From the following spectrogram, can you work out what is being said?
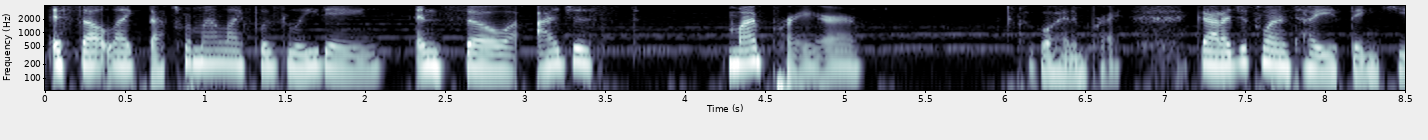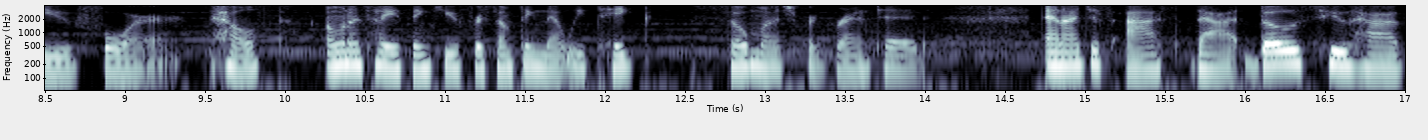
it felt like that's where my life was leading and so i just my prayer I'll go ahead and pray. God, I just want to tell you thank you for health I want to tell you thank you for something that we take so much for granted. And I just ask that those who have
